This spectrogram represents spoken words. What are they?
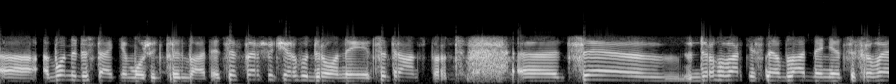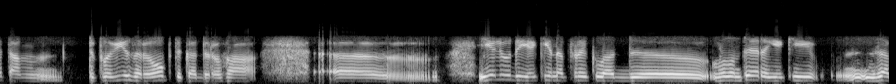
Е, або недостатньо можуть придбати. Це в першу чергу дрони, це транспорт, е, це дороговартісне обладнання, цифрове там. Тепловізори, оптика дорога. Е, є люди, які, наприклад, е, волонтери, які за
